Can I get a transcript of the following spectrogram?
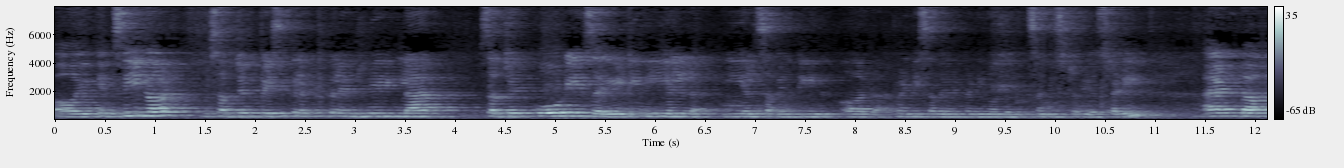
Uh, you can see here the subject basic electrical engineering lab. Subject code is uh, 18 EL, EL 17 or uh, 27 depending on the semester you study. And uh,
